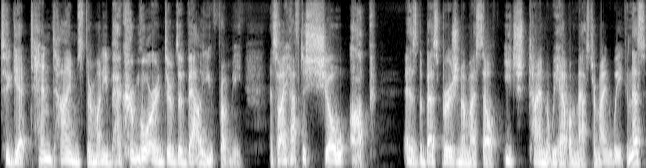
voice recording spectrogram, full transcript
to get 10 times their money back or more in terms of value from me. And so I have to show up as the best version of myself each time that we have a mastermind week. And that's,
